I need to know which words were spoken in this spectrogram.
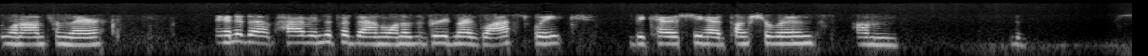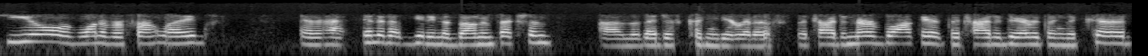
went on from there. Ended up having to put down one of the broodmares last week because she had puncture wounds on the heel of one of her front legs, and ended up getting a bone infection um, that they just couldn't get rid of. They tried to nerve block it. They tried to do everything they could.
